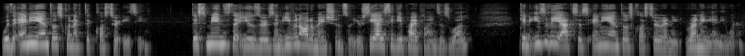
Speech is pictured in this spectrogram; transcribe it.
with any Anthos connected cluster easy. This means that users and even automation, so your CI CD pipelines as well, can easily access any Anthos cluster running anywhere.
